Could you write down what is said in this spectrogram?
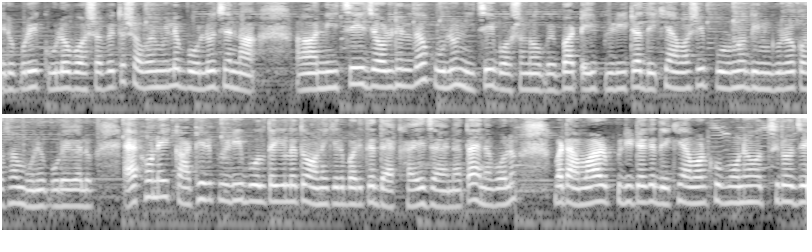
এর উপরেই কুলো বসাবে। তো সবাই মিলে বলল যে, না নিচেই জল ঢেলে দাও, কুলো নিচেই বসানো হবে। বাট এই পিঁড়িটা দেখে আমার সেই পুরনো দিনগুলোর কথা মনে পড়ে গেল। এখন এই কাঠের পিঁড়ি বলতে গেলে তো অনেকের বাড়িতে দেখাই যায় না, তাই না বলো? বাট আমার পিঁড়িটাকে দেখে আমার খুব মনে হচ্ছিল যে,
